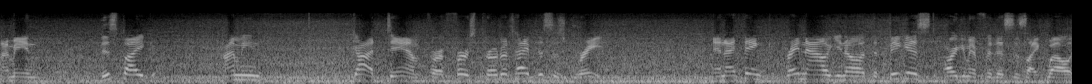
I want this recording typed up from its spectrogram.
I mean, this bike. I mean, god damn, for a first prototype, this is great. And I think right now, you know, the biggest argument for this is like, well,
